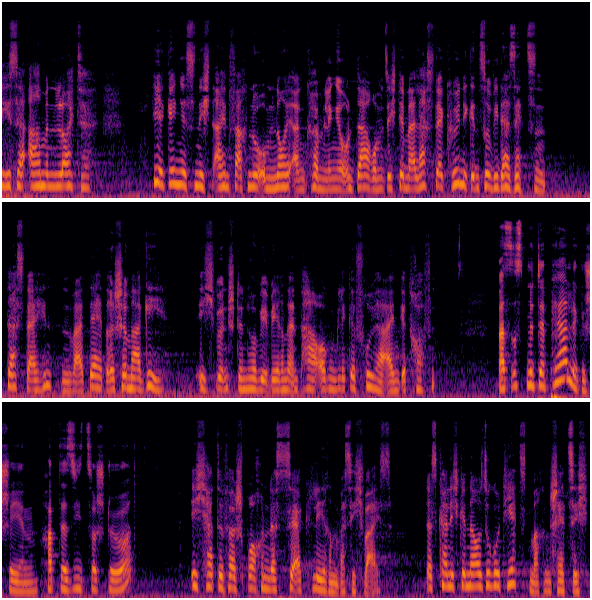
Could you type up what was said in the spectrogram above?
Diese armen Leute. Hier ging es nicht einfach nur um Neuankömmlinge und darum, sich dem Erlass der Königin zu widersetzen. Das da hinten war dädrische Magie. Ich wünschte nur, wir wären ein paar Augenblicke früher eingetroffen. Was ist mit der Perle geschehen? Habt ihr sie zerstört? Ich hatte versprochen, das zu erklären, was ich weiß. Das kann ich genauso gut jetzt machen, schätze ich.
